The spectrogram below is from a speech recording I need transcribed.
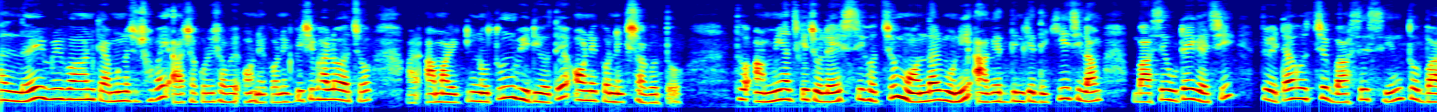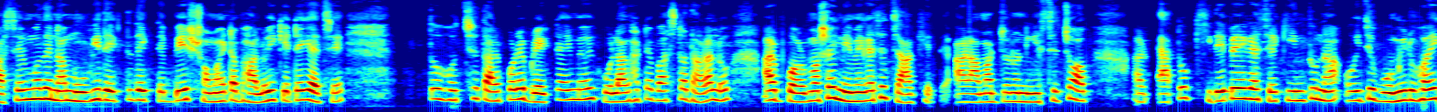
হ্যালো এভরিওয়ান, কেমন আছো সবাই? আশা করি সবাই অনেক অনেক বেশি ভালো আছো। আর আমার একটি নতুন ভিডিওতে অনেক অনেক স্বাগত। তো আমি আজকে চলে এসেছি হচ্ছে মন্দারমণি। আগের দিনকে দেখিয়েছিলাম, বাসে উঠে গেছি। তো এটা হচ্ছে বাসের সিন তো বাসের মধ্যে না মুভি দেখতে দেখতে বেশ সময়টা ভালোই কেটে গেছে। তো হচ্ছে তারপরে ব্রেক টাইমে ওই কোলাঘাটে বাসটা দাঁড়াল আর বরমশাই নেমে গেছে চা খেতে আর আমার জন্য নিয়ে এসছে চপ। আর এত খিদে পেয়ে গেছে কিন্তু না, ওই যে বমির ভয়ে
